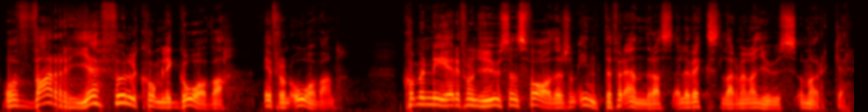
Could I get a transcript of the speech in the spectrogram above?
och varje fullkomlig gåva är från ovan. Kommer ner ifrån ljusens fader som inte förändras eller växlar mellan ljus och mörker.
